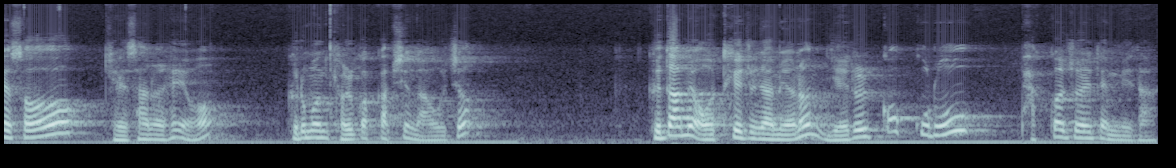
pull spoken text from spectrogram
해서 계산을 해요. 그러면 결과값이 나오죠. 그 다음에 어떻게 주냐면은 얘를 거꾸로 바꿔줘야 됩니다.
